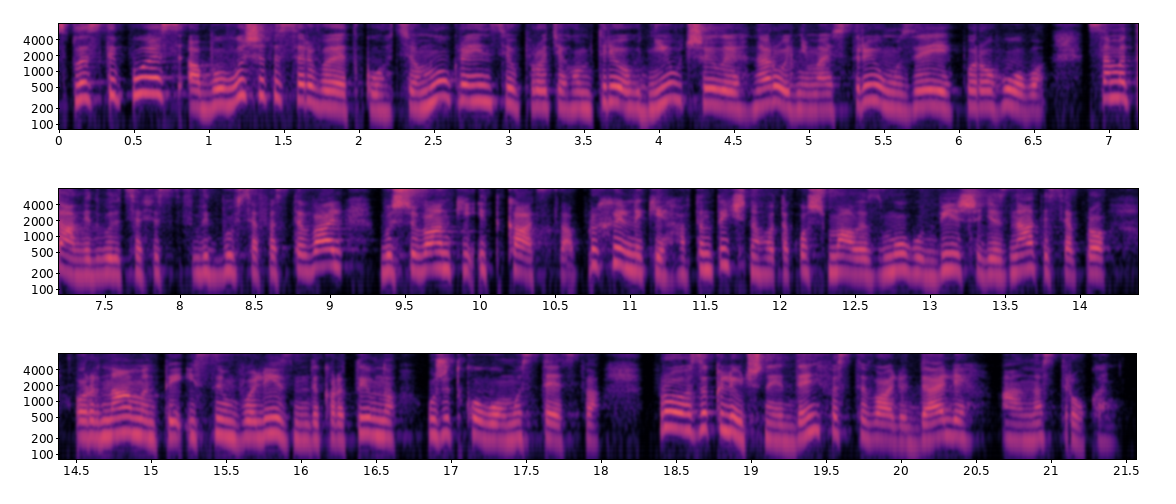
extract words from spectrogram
Сплести пояс або вишити серветку. Цьому українців протягом трьох днів вчили народні майстри у музеї Пирогово. Саме там відбудеться відбувся фестиваль вишиванки і ткацтва. Прихильники автентичного також мали змогу більше дізнатися про орнаменти і символізм декоративно-ужиткового мистецтва. Про заключний день фестивалю далі Анна Строкань.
